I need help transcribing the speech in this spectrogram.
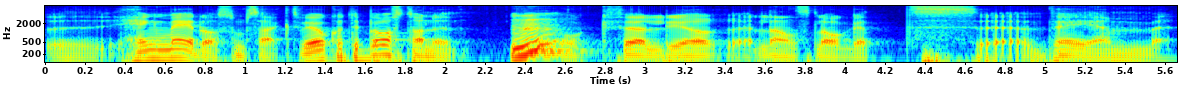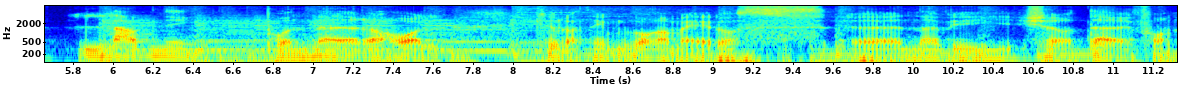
Eh, häng med då som sagt. Vi åker till Båstad nu Mm. och följer landslagets eh, VM-laddning på nära håll. Kul att ni vill vara med oss eh, när vi kör därifrån.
